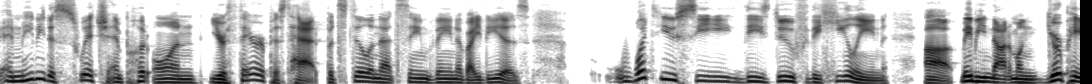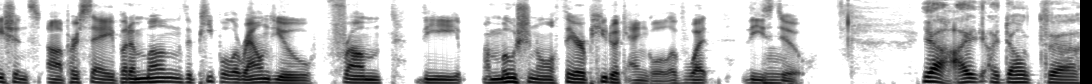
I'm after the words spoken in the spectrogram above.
And maybe to switch and put on your therapist hat, but still in that same vein of ideas what do you see these do for the healing? Uh, maybe not among your patients uh, per se, but among the people around you from the emotional therapeutic angle of what these mm. do. Yeah, I I don't. Uh,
